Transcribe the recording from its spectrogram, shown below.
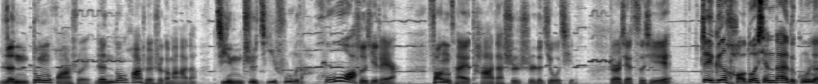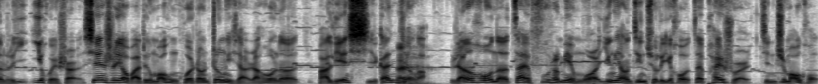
忍冬花水。忍冬花水是干嘛的？紧致肌肤的。嚯，慈禧这样，方才踏踏实实的就寝。这儿写慈禧，这跟好多现代的姑娘是一一回事儿。先是要把这个毛孔扩张蒸一下，然后呢把脸洗干净了，哎然后呢再敷上面膜，营养进去了以后再拍水紧致毛孔。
